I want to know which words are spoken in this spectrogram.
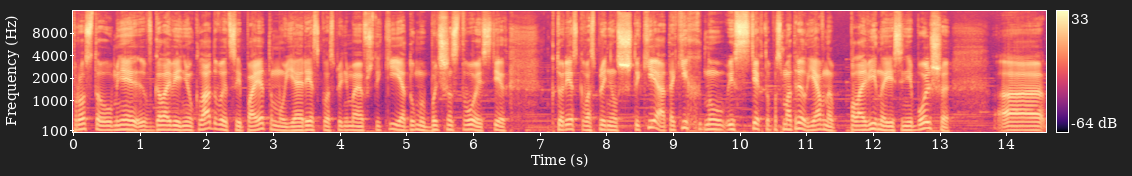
просто у меня в голове не укладывается, и поэтому я резко воспринимаю в штыки. Я думаю, большинство из тех, кто резко воспринял штыки, а таких, ну, из тех, кто посмотрел, явно половина, если не больше, а,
